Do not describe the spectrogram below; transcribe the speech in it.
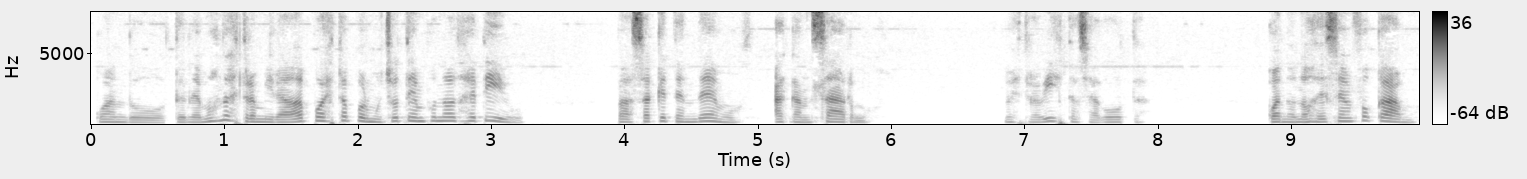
Cuando tenemos nuestra mirada puesta por mucho tiempo en un objetivo, Pasa que tendemos a cansarnos. Nuestra vista se agota. Cuando nos desenfocamos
